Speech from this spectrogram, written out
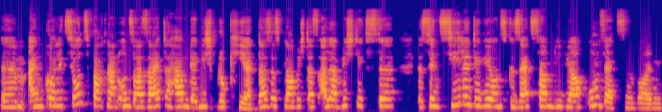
ähm, einen Koalitionspartner an unserer Seite haben, der nicht blockiert. Das ist, glaube ich, das Allerwichtigste. Das sind Ziele, die wir uns gesetzt haben, die wir auch umsetzen wollen.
